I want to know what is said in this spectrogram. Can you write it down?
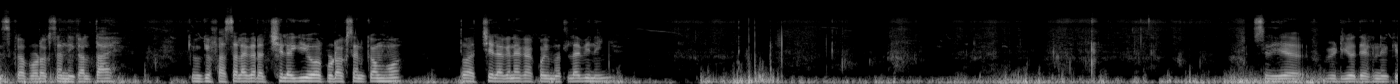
इसका प्रोडक्शन निकलता है। क्योंकि फ़सल अगर अच्छी लगी और प्रोडक्शन कम हो तो अच्छे लगने का कोई मतलब ही नहीं है। इसलिए वीडियो देखने के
